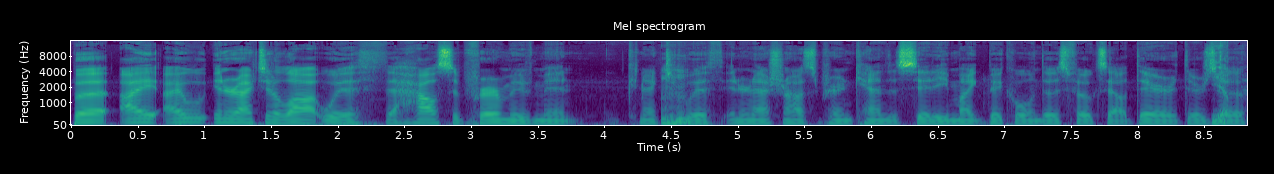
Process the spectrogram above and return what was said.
But I interacted a lot with the House of Prayer movement, connected Mhm. with International House of Prayer in Kansas City, Mike Bickle, and those folks out there. There's Yep.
